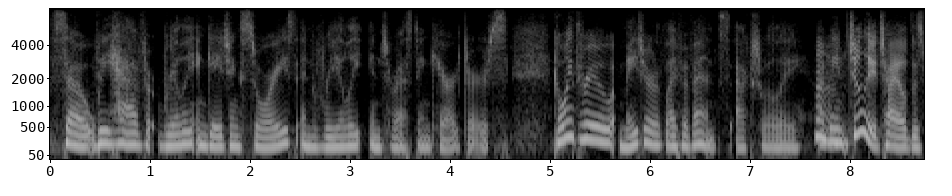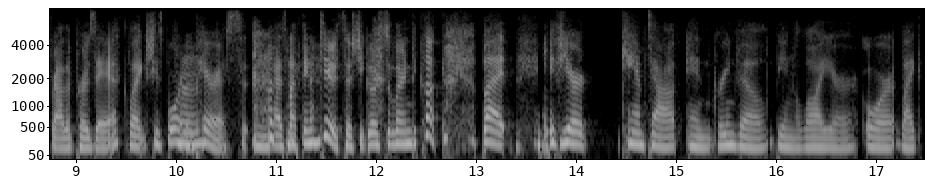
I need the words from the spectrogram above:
So we have really engaging stories and really interesting characters going through major life events, actually. I hmm. mean, Julia Child is rather prosaic. Like she's born in hmm. Paris and has nothing to do. So she goes to learn to cook. But if you're camped out in Greenville being a lawyer or like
